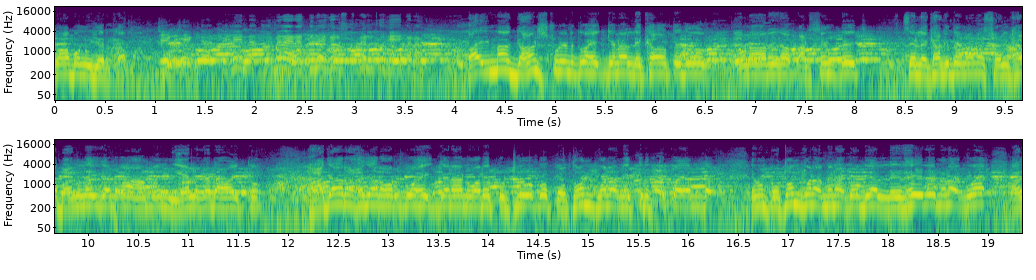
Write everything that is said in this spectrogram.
ᱱᱚᱣᱟ ᱵᱚᱱ ᱩᱭᱦᱟᱹᱨ ᱠᱟᱜ ᱢᱟ ᱴᱷᱤᱠ ᱴᱷᱤᱠ ᱛᱤᱱᱟᱹᱜ ᱜᱟᱱ ᱥᱴᱩᱰᱮᱱᱴ ᱠᱚ ᱦᱮᱡ ᱟᱠᱟᱱᱟ ᱟᱭᱢᱟ ᱜᱟᱱ ᱥᱴᱩᱰᱮᱱᱴ ᱠᱚ ᱦᱮᱡ ᱟᱠᱟᱱᱟ ᱞᱮᱠᱷᱟ ᱛᱮᱫᱚ ᱚᱱᱟ ᱨᱮᱱᱟᱜ ᱯᱟᱨᱥᱮᱱᱴᱮᱡᱽ ᱥᱮ ᱞᱮᱠᱷᱟ ᱠᱮᱫᱚ ᱚᱱᱟ ᱥᱚᱝᱠᱷᱟ ᱵᱟᱝ ᱞᱟᱹᱭ ᱜᱟᱱᱚᱜᱼᱟ ᱟᱢᱤᱧ ᱧᱮᱞ ᱠᱟᱫᱟ ᱦᱚᱭᱛᱚ ᱦᱟᱡᱟᱨ ᱦᱟᱡᱟᱨ ᱦᱚᱲ ᱠᱚ ᱦᱮᱡ ᱠᱟᱱᱟ ᱱᱚᱣᱟ ᱨᱮ ᱯᱟᱹᱴᱷᱩᱣᱟᱹ ᱠᱚ ᱯᱨᱚᱛᱷᱚᱢ ᱠᱷᱚᱱᱟᱜ ᱱᱮᱛᱨᱤᱛᱛᱚ ᱠᱚ ᱮᱢᱫᱟ ᱮᱵᱚᱝ ᱯᱨᱚᱛᱷᱚᱢ ᱠᱷᱚᱱᱟᱜ ᱢᱮᱱᱟᱜ ᱠᱚᱜᱮᱭᱟ ᱞᱟᱹᱲᱦᱟᱹᱭ ᱨᱮ ᱢᱮᱱᱟᱜ ᱠᱚᱣᱟ ᱟᱨ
